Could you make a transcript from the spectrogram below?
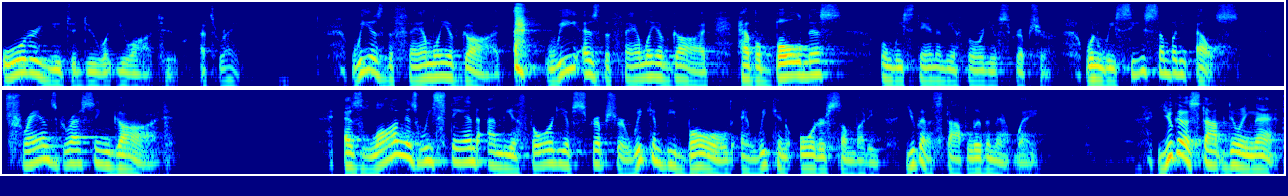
order you to do what you ought to. That's right. We, as the family of God, we, as the family of God, have a boldness when we stand in the authority of Scripture. When we see somebody else transgressing God, as long as we stand on the authority of Scripture, we can be bold and we can order somebody. You got to stop living that way. You got to stop doing that.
